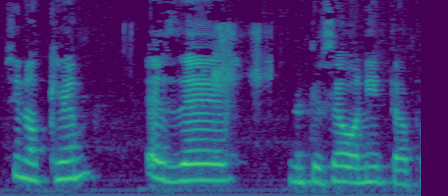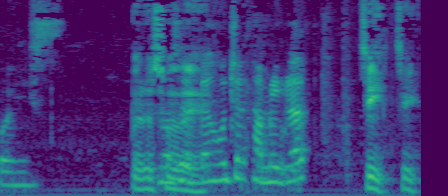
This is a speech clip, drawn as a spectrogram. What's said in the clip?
sino que es de sentirse bonita, pues. Pero eso no sé, de... tengo muchas amigas Sí, sí.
